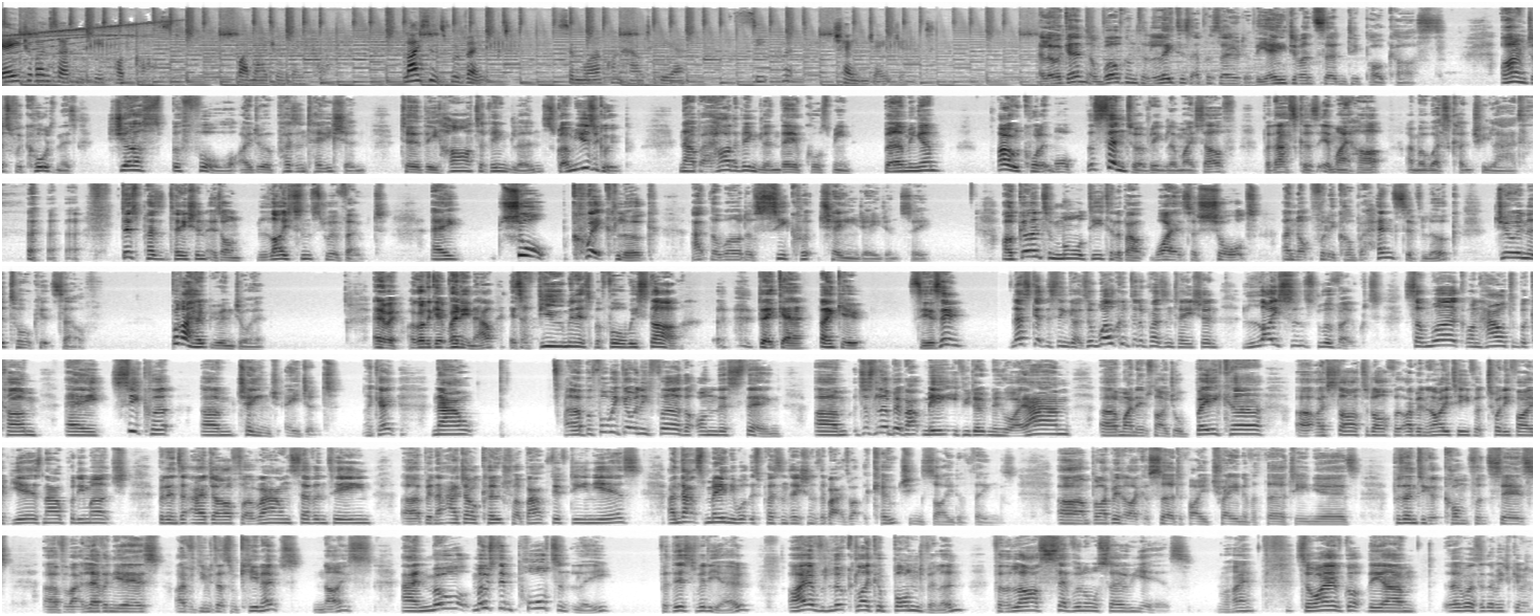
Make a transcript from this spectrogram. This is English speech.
The Age of Uncertainty podcast by Nigel Baker. License revoked. Some work on how to be a secret change agent. Hello again, and welcome to the latest episode of the Age of Uncertainty podcast. I'm just recording this just before I do a presentation to the Heart of England Scrum User Group. Now, by Heart of England, they of course mean Birmingham. I would call it more the centre of England myself, but that's because in my heart, I'm a West Country lad. this presentation is on License Revoked, a short, quick look at the world of secret change agency. I'll go into more detail about why it's a short and not fully comprehensive look during the talk itself. But I hope you enjoy it. Anyway, I've got to get ready now. It's a few minutes before we start. Take care. Thank you. See you soon. Let's get this thing going. So, welcome to the presentation Licensed Revoked. Some work on how to become a secret um, change agent. Okay, now, uh, before we go any further on this thing, um, just a little bit about me if you don't know who I am. Uh, my name's Nigel Baker. Uh, I started off, I've been in IT for 25 years now, pretty much. Been into Agile for around 17. Uh, been an Agile coach for about 15 years. And that's mainly what this presentation is about, it's about the coaching side of things. Um, but I've been like a certified trainer for 13 years, presenting at conferences uh, for about 11 years. I've even done some keynotes, nice. And more, most importantly, for this video, I have looked like a Bond villain for the last seven or so years right? So I have got the um, uh, it? Let me just give it.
